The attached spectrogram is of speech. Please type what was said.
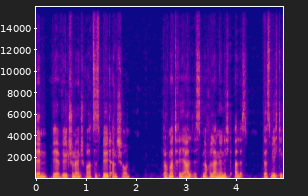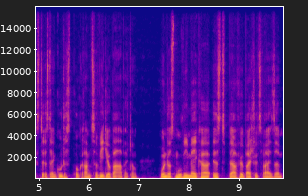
Denn wer will schon ein schwarzes Bild anschauen? Doch Material ist noch lange nicht alles. Das Wichtigste ist ein gutes Programm zur Videobearbeitung. Windows Movie Maker ist dafür beispielsweise,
